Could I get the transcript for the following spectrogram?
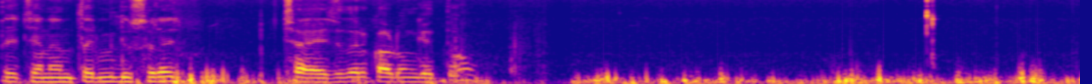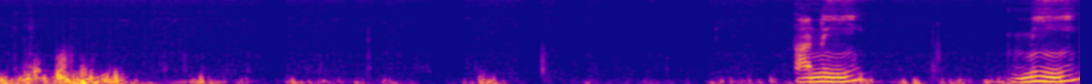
त्याच्यानंतर मी दुसरं छायाचित्र काढून घेतो. आणि मी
